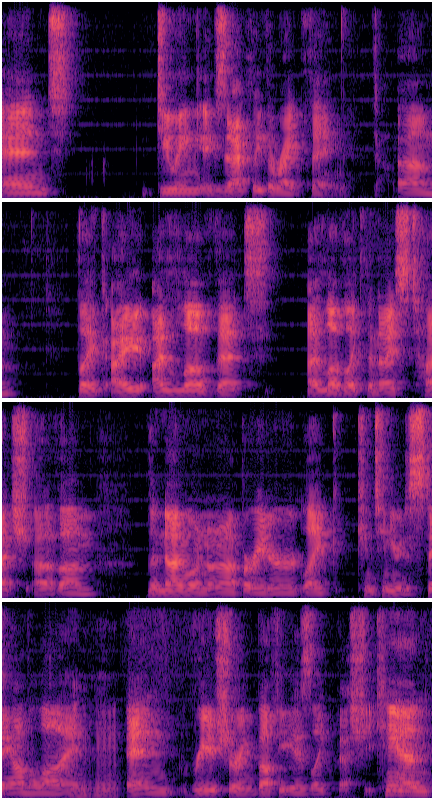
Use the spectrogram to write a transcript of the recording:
and doing exactly the right thing. Um, like I I love that I love like the nice touch of um, the nine one one operator like continuing to stay on the line and reassuring Buffy as like best she can.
